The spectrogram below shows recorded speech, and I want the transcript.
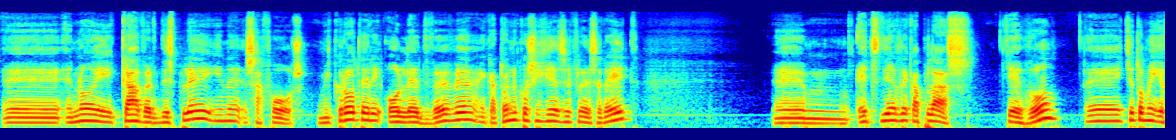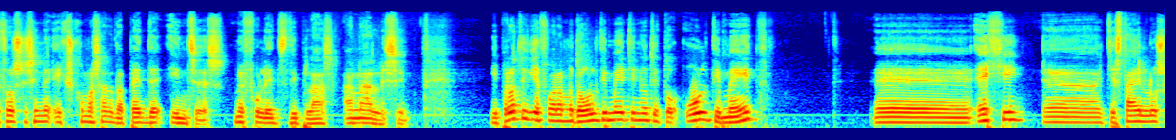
ε, ενώ η cover display είναι σαφώς μικρότερη, OLED βέβαια, 120 Hz refresh rate, ε, HDR10+, και εδώ ε, και το μέγεθός της είναι 6,45 inches με Full HD Plus ανάλυση. Η πρώτη διαφορά με το Ultimate είναι ότι το Ultimate ε, έχει ε, και stylus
